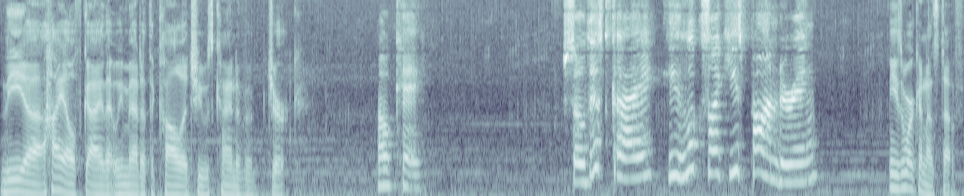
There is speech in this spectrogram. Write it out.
the uh, high elf guy that we met at the college. He was kind of a jerk. Okay. So this guy, he looks like he's pondering. He's working on stuff.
